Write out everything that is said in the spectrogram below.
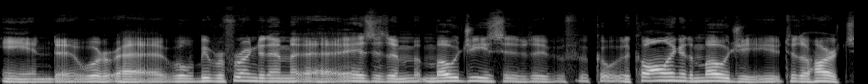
and uh, we're we'll be referring to them as the emojis, the, the, calling of the emoji to the heart.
